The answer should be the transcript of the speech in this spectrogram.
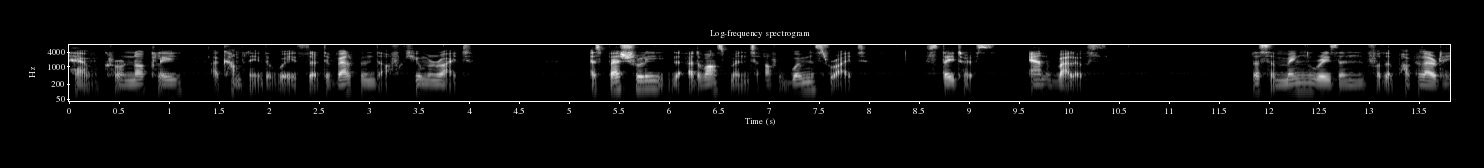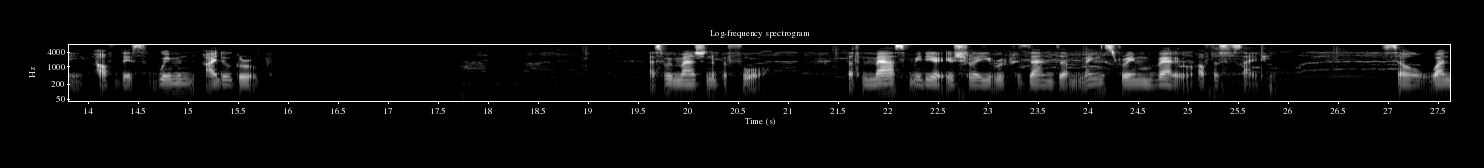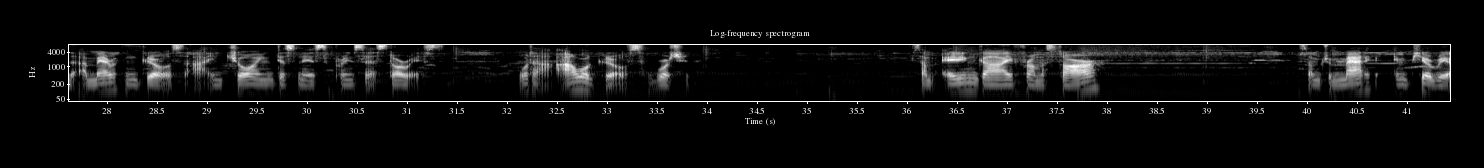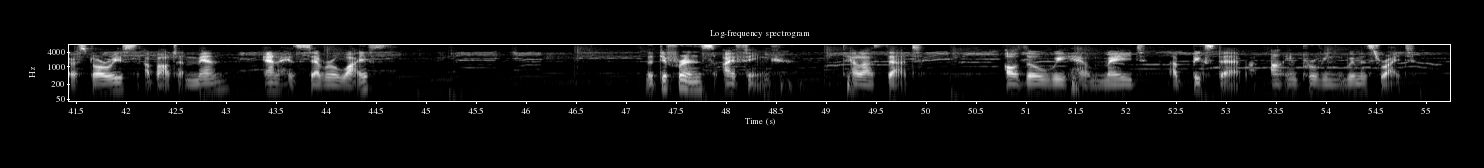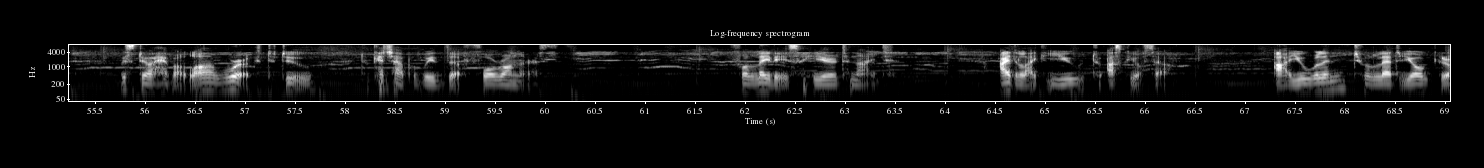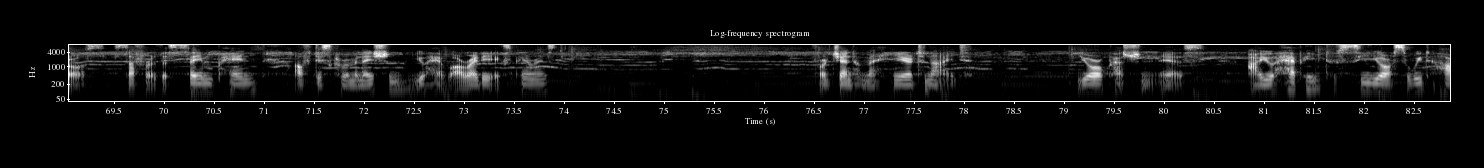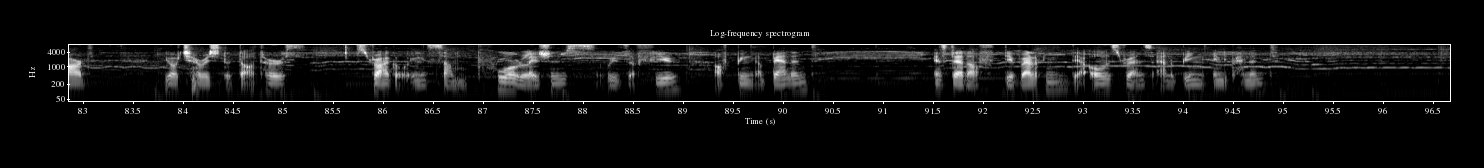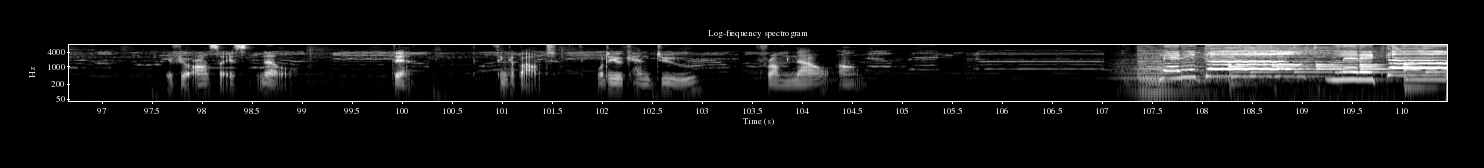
have chronically accompanied with the development of human rights, especially the advancement of women's rights, status, and values. That's the main reason for the popularity of this women idol group. As we mentioned before, that mass media usually represent the mainstream value of the society. So when the American girls are enjoying Disney's princess stories, what are our girls watching? Some alien guy from a star? Some dramatic imperial stories about a man and his several wives? The difference, I think, tell us that although we have made a big step on improving women's rights. We still have a lot of work to do to catch up with the forerunners. For ladies here tonight, I'd like you to ask yourself Are you willing to let your girls suffer the same pain of discrimination you have already experienced? For gentlemen here tonight, your question is Are you happy to see your sweetheart, your cherished daughters, struggle in some poor relations with the fear of being abandoned? instead of developing their own strengths and being independent? If your answer is no, then think about what you can do from now on. Let it go, let it go.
